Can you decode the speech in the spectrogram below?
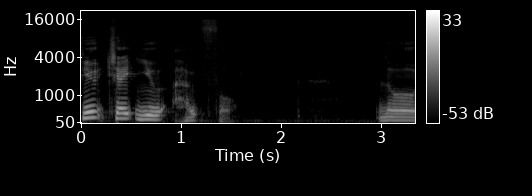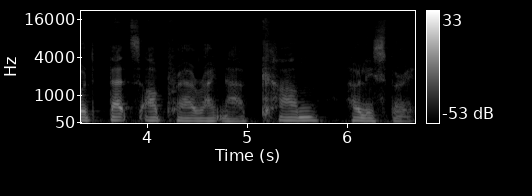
future you hope for. Lord, that's our prayer right now. Come, Holy Spirit.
